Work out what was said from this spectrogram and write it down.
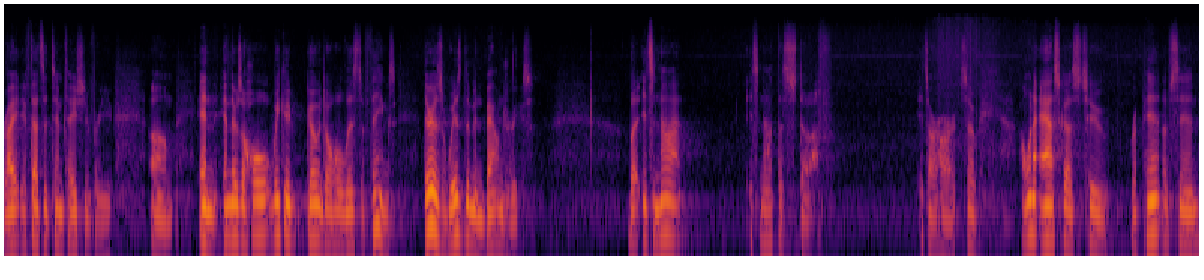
right? If that's a temptation for you. Um, and, and there's a whole, we could go into a whole list of things. There is wisdom in boundaries, but it's not, it's not the stuff it's our heart. So I want to ask us to repent of sin.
